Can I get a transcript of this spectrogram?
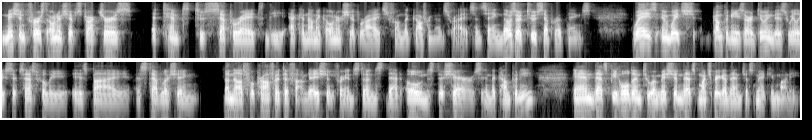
mission first ownership structures attempt to separate the economic ownership rights from the governance rights and saying those are two separate things. Ways in which companies are doing this really successfully is by establishing a not for profit, a foundation, for instance, that owns the shares in the company. And that's beholden to a mission that's much bigger than just making money.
